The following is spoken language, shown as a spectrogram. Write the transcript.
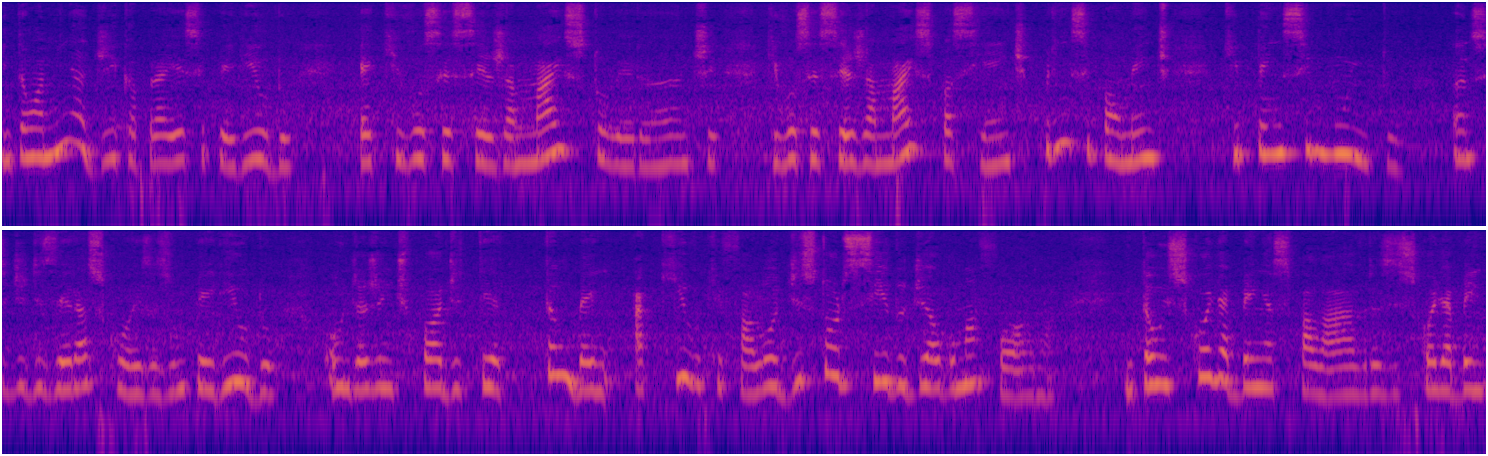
Então, a minha dica para esse período é que você seja mais tolerante, que você seja mais paciente, principalmente que pense muito antes de dizer as coisas. Um período onde a gente pode ter também aquilo que falou distorcido de alguma forma. Então, escolha bem as palavras, escolha bem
